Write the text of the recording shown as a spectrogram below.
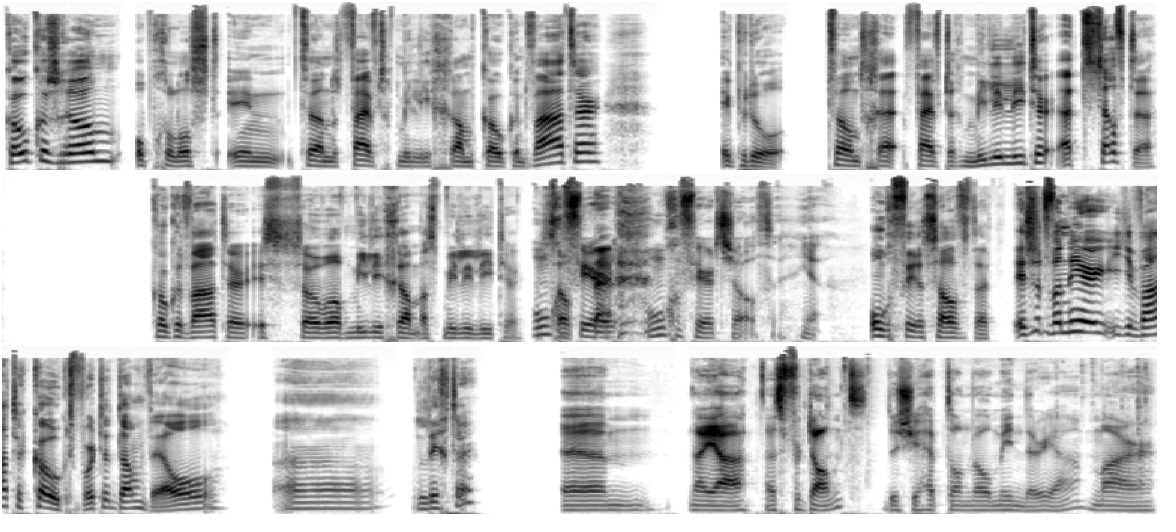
kokosroom, opgelost in 250 milligram kokend water. Ik bedoel, 250 milliliter. Ja, hetzelfde. Kokend water is zowel milligram als milliliter. Ongeveer, Hetzelfde. ongeveer hetzelfde, ja. ongeveer hetzelfde. Is het wanneer je water kookt, wordt het dan wel eh, lichter? Ehm, nou ja, het verdampt. Dus je hebt dan wel minder, ja. Maar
